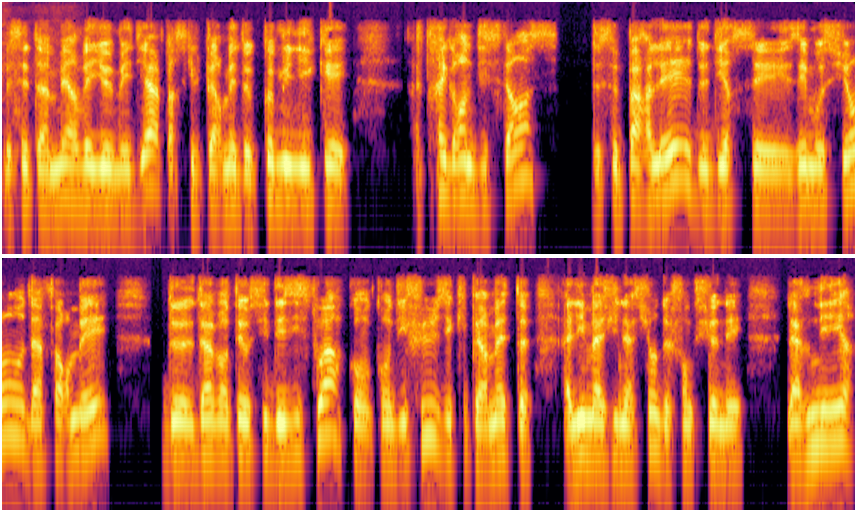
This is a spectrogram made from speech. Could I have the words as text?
Mais c'est un merveilleux média parce qu'il permet de communiquer à très grande distance de se parler, de dire ses émotions, d'informer, d'inventer aussi des histoires qu'on diffuse et qui permettent à l'imagination de fonctionner. L'avenir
